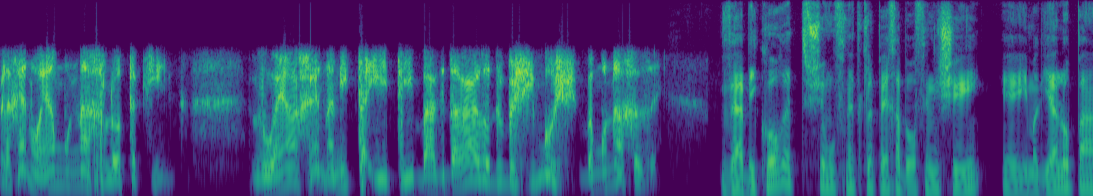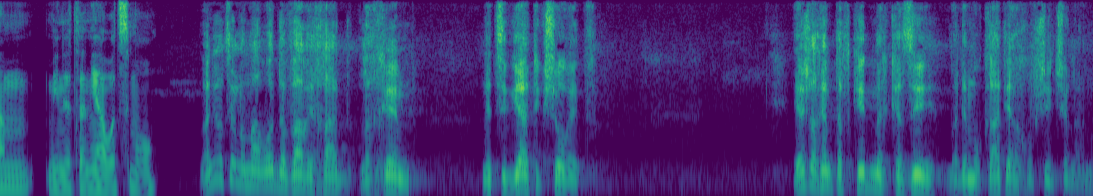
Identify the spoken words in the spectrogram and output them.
ולכן הוא היה מונח לא תקין. והוא היה אכן, אני טעיתי בהגדרה הזאת ובשימוש במונח הזה. והביקורת שמופנית כלפיך באופן אישי, אה, היא מגיעה לא פעם מנתניהו עצמו. ואני רוצה לומר עוד דבר אחד לכם, נציגי התקשורת. יש לכם תפקיד מרכזי בדמוקרטיה החופשית שלנו.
